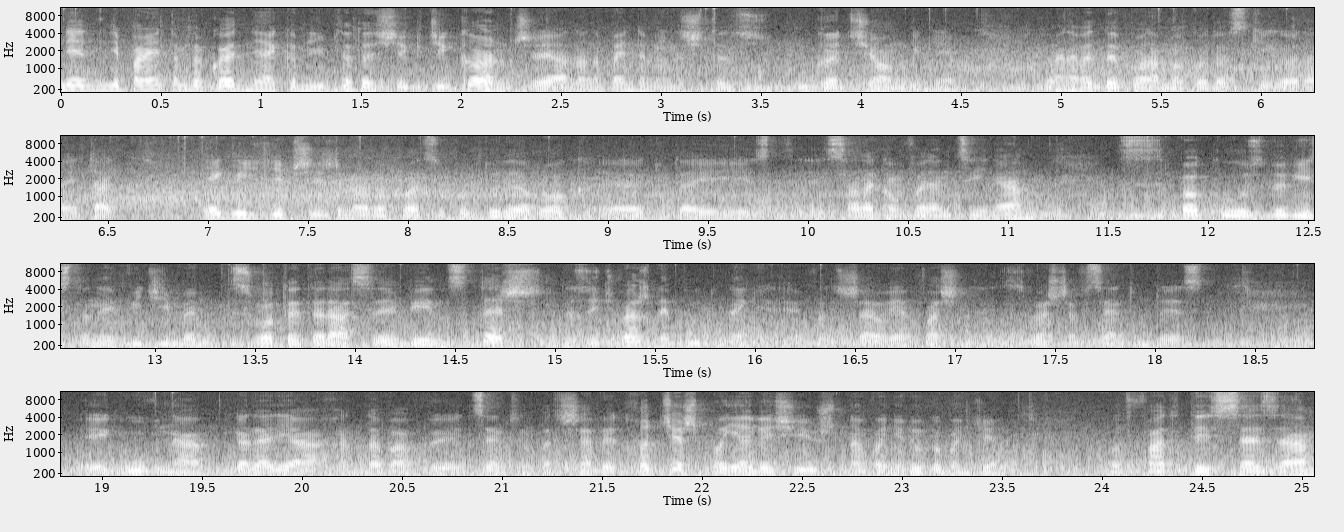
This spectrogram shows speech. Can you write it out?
nie, nie pamiętam dokładnie jaka milipta się gdzie kończy, ale no pamiętam, że się to długo ciągnie. Chyba nawet do pola Mokotowskiego. No i tak, jak widzicie przyjeżdżamy obok Pałacu Kultury, obok e, tutaj jest sala konferencyjna. Z boku, z drugiej strony widzimy złote tarasy, więc też dosyć ważny budynek w Warszawie, właśnie zwłaszcza w centrum, to jest e, główna galeria handlowa w centrum Warszawy, chociaż pojawia się już nowa, niedługo będzie otwarty Sezam,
